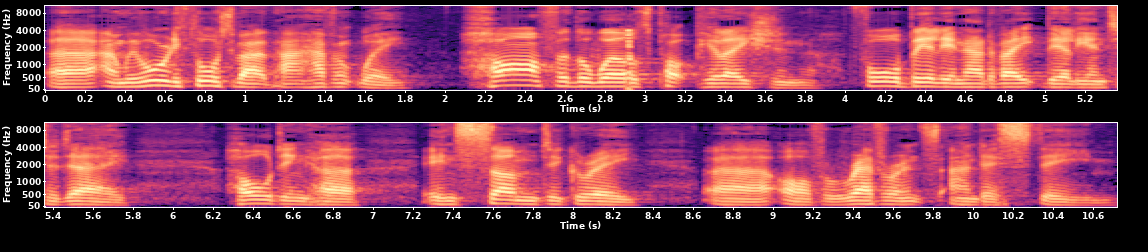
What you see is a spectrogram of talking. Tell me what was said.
Uh, and we've already thought about that, haven't we? Half of the world's population, 4 billion out of 8 billion today, holding her in some degree uh, of reverence and esteem.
